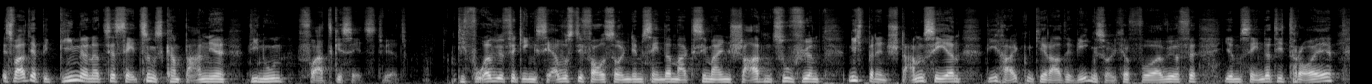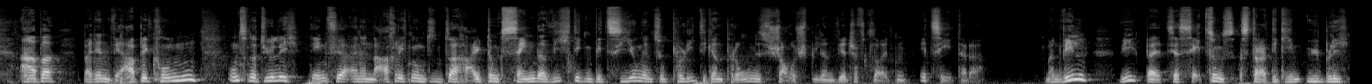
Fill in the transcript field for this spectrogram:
Es war der Beginn einer Zersetzungskampagne, die nun fortgesetzt wird. Die Vorwürfe gegen Servus TV sollen dem Sender maximalen Schaden zuführen, nicht bei den Stammsehern, die halten gerade wegen solcher Vorwürfe ihrem Sender die Treue, aber bei den Werbekunden und natürlich den für einen Nachrichten- und Unterhaltungssender wichtigen Beziehungen zu Politikern, Pronis, Schauspielern, Wirtschaftsleuten etc. Man will, wie bei Zersetzungsstrategien üblich,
